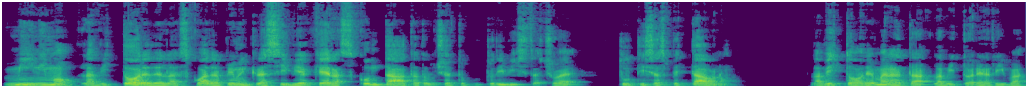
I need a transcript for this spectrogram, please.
minimo, la vittoria della squadra prima in classifica che era scontata da un certo punto di vista, cioè tutti si aspettavano la vittoria, ma in realtà la vittoria arriva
